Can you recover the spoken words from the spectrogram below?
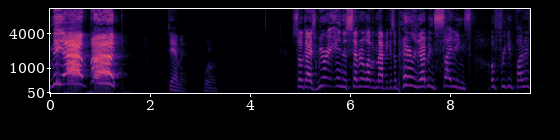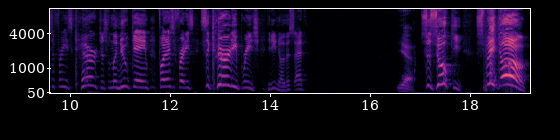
me up! Fuck! Damn it. Hold on. So, guys, we're in the 7-Eleven map because apparently there have been sightings of freaking Five Nights at Freddy's characters from the new game, Five Nights at Freddy's Security Breach. Did you know this, Ed? Yeah. Suzuki, speak up!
